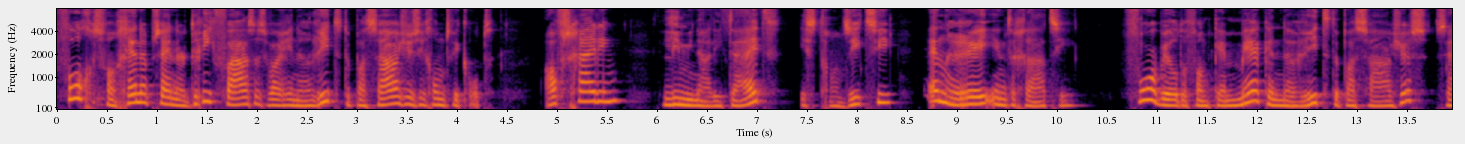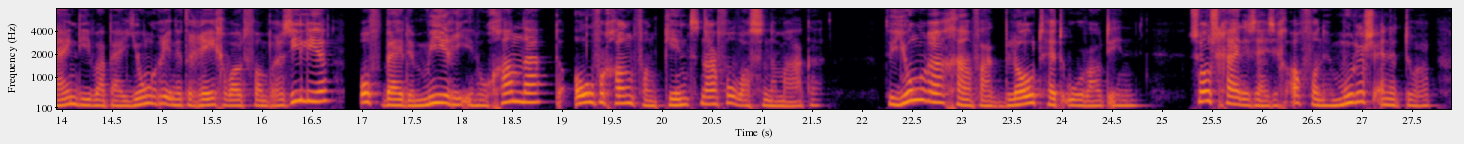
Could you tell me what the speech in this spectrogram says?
Volgens Van Gennep zijn er drie fases waarin een riet de passage zich ontwikkelt. Afscheiding, liminaliteit is transitie en reïntegratie. Voorbeelden van kenmerkende riet de passages zijn die waarbij jongeren in het regenwoud van Brazilië of bij de Miri in Oeganda de overgang van kind naar volwassene maken. De jongeren gaan vaak bloot het oerwoud in. Zo scheiden zij zich af van hun moeders en het dorp.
